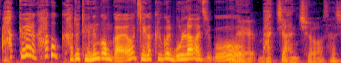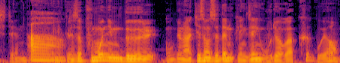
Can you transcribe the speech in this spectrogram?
학교에 하고 가도 되는 건가요? 제가 그걸 몰라가지고. 네, 맞지 않죠, 사실은. 아. 네, 그래서 부모님들이나 기성세대는 굉장히 우려가 크고요.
